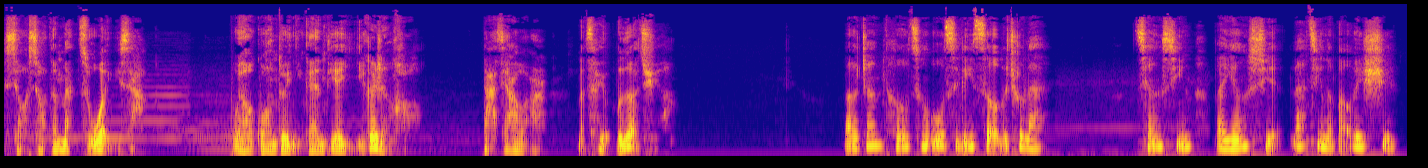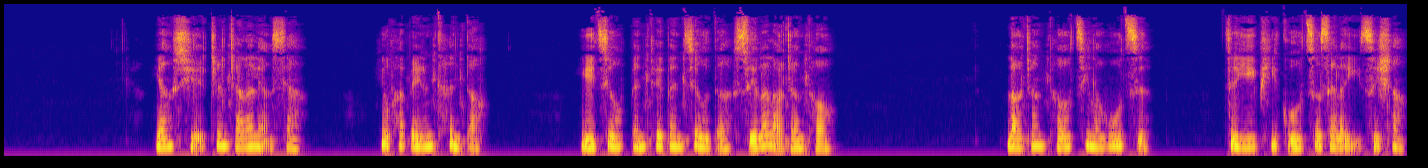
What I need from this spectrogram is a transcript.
小小的满足我一下？不要光对你干爹一个人好，大家玩那才有乐趣啊！老张头从屋子里走了出来，强行把杨雪拉进了保卫室。杨雪挣扎了两下，又怕被人看到，也就半推半就的随了老张头。老张头进了屋子，就一屁股坐在了椅子上，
